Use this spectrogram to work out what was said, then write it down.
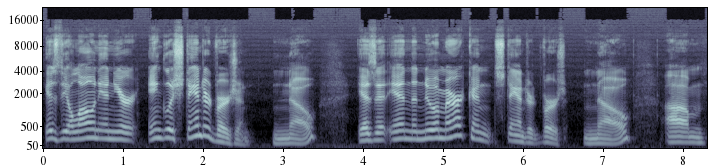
Is the alone in your English Standard Version? No. Is it in the New American Standard Version? No. Um,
